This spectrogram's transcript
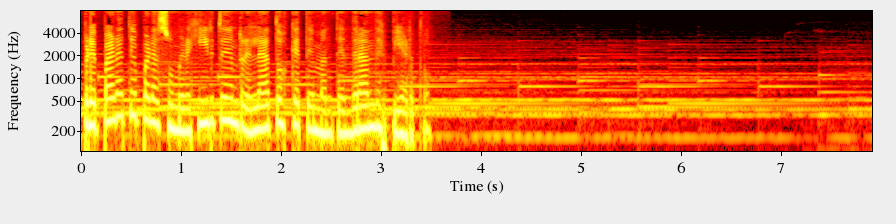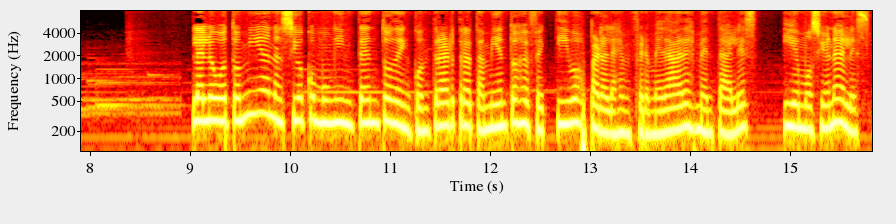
Prepárate para sumergirte en relatos que te mantendrán despierto La lobotomía nació como un intento de encontrar tratamientos efectivos para las enfermedades mentales y emocionales,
